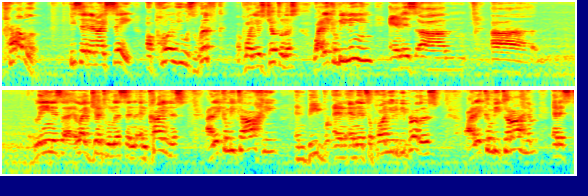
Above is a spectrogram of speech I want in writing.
problem. He said, and I say, upon you is rifq, upon you is gentleness, while it can be leen, and is um, uh, leen is uh, like gentleness and, kindness, and kindness. Alaykum bi ta'ahi, and be and, and it's upon you to be brothers. And it's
